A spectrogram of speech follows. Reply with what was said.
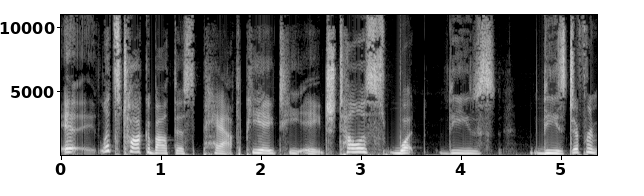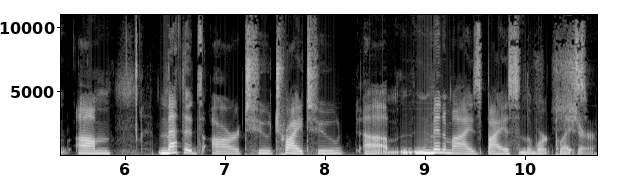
it, let's talk about this path, P A T H. Tell us what these these different um, methods are to try to um, minimize bias in the workplace. Sure.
